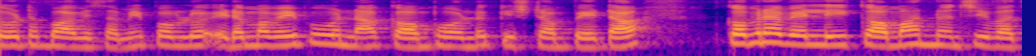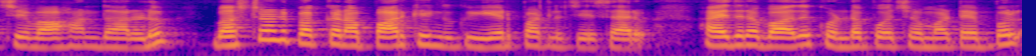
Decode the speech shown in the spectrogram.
తోటబావి సమీపంలో ఎడమవైపు ఉన్న కాంపౌండ్ కిష్టంపేట కొమరవెల్లి కమాన్ నుంచి వచ్చే వాహనదారులు బస్టాండ్ పక్కన పార్కింగ్కు ఏర్పాట్లు చేశారు. హైదరాబాద్ కొండపోచమ్మ టెంపుల్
